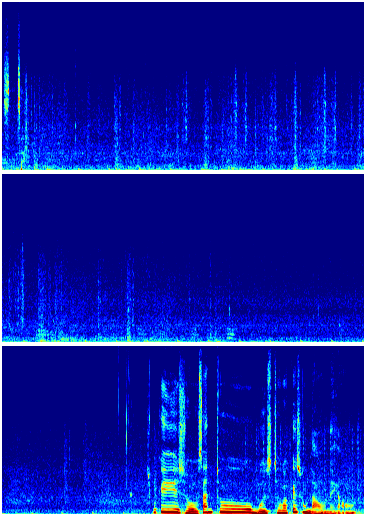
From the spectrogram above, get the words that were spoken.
진짜. 저기 저 산토 몬스터가 계속 나오네요.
